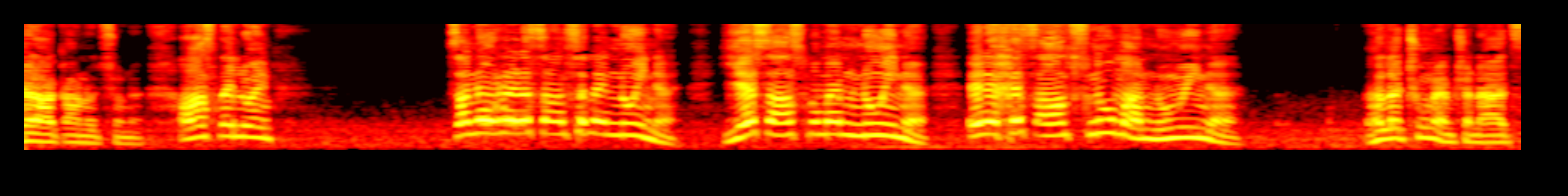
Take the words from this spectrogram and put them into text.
գրականությունը։ Անցնելու են Ծնողներս անցել են նույնը։ Ես անցնում եմ նույնը։ Երեխես անցնում է նույնը։ Հələ չունեմ չնայած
